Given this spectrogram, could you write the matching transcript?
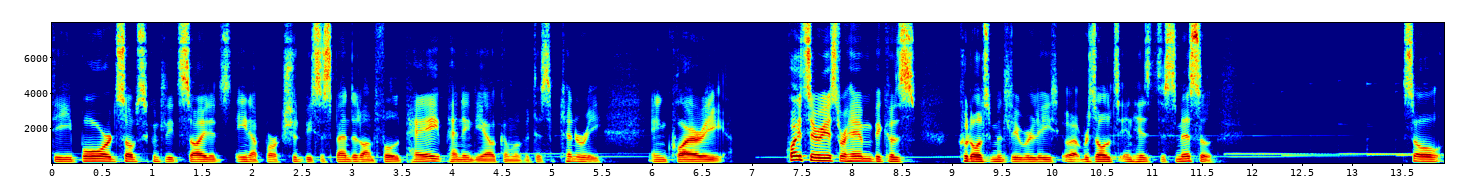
The board subsequently decided Enoch Burke should be suspended on full pay pending the outcome of a disciplinary inquiry. Quite serious for him because could ultimately release, uh, result in his dismissal. So,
